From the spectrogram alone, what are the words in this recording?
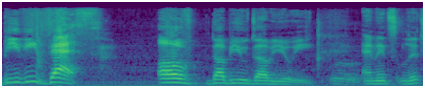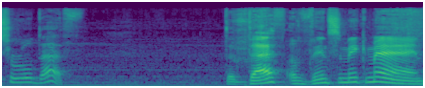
be the death of WWE. And it's literal death. The death of Vince McMahon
